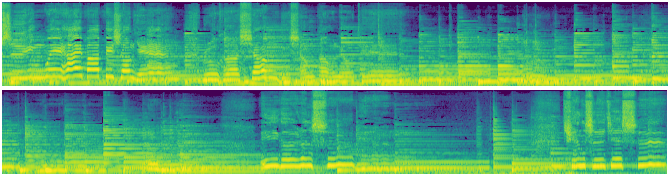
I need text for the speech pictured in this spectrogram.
是因为害怕闭上眼。如何想你想到六点？一个人失眠。全世界失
